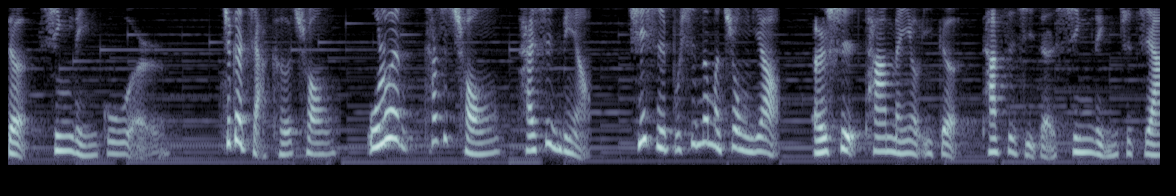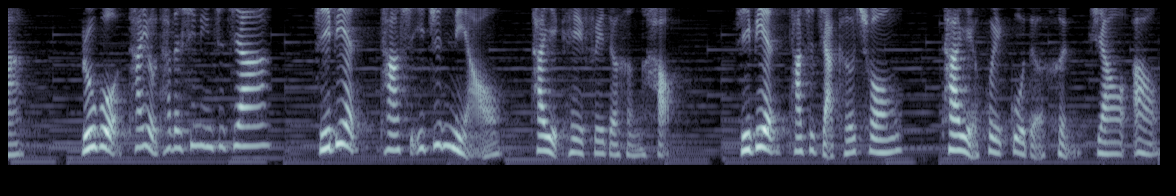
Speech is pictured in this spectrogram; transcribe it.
的心灵孤儿。这个甲壳虫，无论它是虫还是鸟，其实不是那么重要，而是它没有一个他自己的心灵之家。如果他有他的心灵之家，即便它是一只鸟，它也可以飞得很好；即便它是甲壳虫，它也会过得很骄傲。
